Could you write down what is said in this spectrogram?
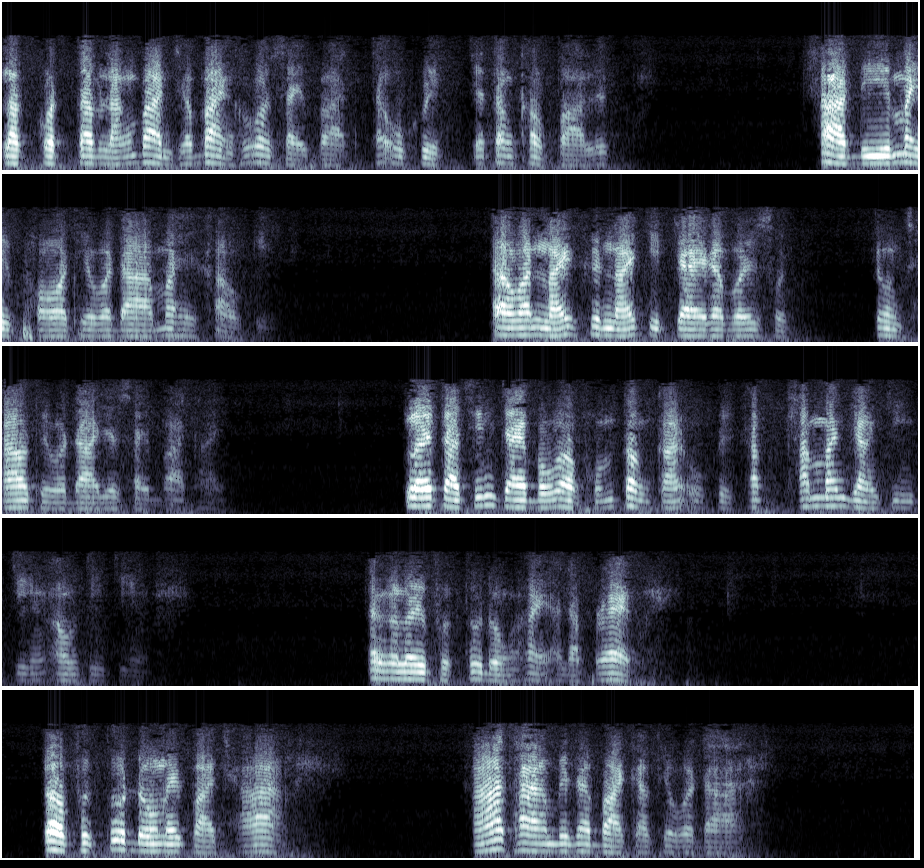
หลักกฎตามหลังบ้านชาวบ้านเขาก็ใส่บาตรถ้าอุกฤษจะต้องเข้าป่าลึก ถ้าดีไม่พอเทวดาไม่ให้เข้ากินถ้าวันไหนคืนไหนจิตใจเราบริสุทธิ์ช่วงเช้าเทวดาจะใส่บาตรให้เลยตัดสินใจบอกว่าผมต้องการอุกฤษครับทำมันอย่างจริง ๆ เอาจริงๆท่านก็เลยฝึกทุดงให้อันดับแรก ก็ฝึกทุดงในป่าช้า หาทางบิณฑบาตกับเทวดา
